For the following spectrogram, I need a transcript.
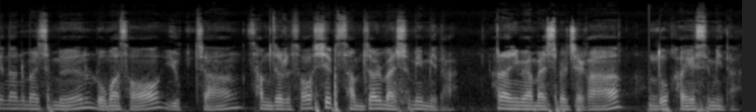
함께 나눌 말씀은 로마서 6장 3절에서 13절 말씀입니다. 하나님의 말씀을 제가 공독하겠습니다.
